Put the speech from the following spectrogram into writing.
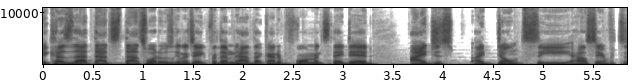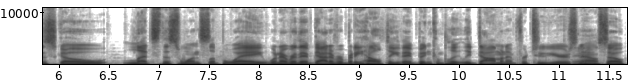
because of that, that's that's what it was going to take for them to have that kind of performance they did. I just I don't see how San Francisco lets this one slip away. Whenever they've got everybody healthy, they've been completely dominant for two years now. So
